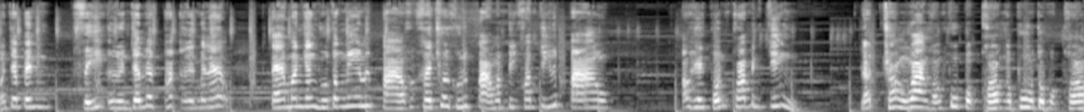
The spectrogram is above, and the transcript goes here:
มันจะเป็นสีอื่นจะเลือกพักอื่นไปแล้ว แต่มันยังอยู่ตรงนี้หรือเปล่าเขาเคยช่วยคุณหรือเปล่ามันเป็นความจริงหรือเปล่า เอาเหตุผลความเป็นจริง แล้วช่องว่างของผู้ปกครองกับผู้ตัวปกครอง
